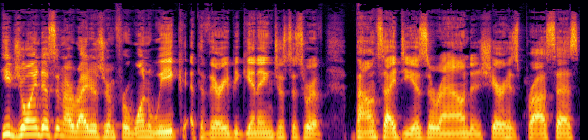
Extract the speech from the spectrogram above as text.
He joined us in our writers' room for one week at the very beginning, just to sort of bounce ideas around and share his process.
